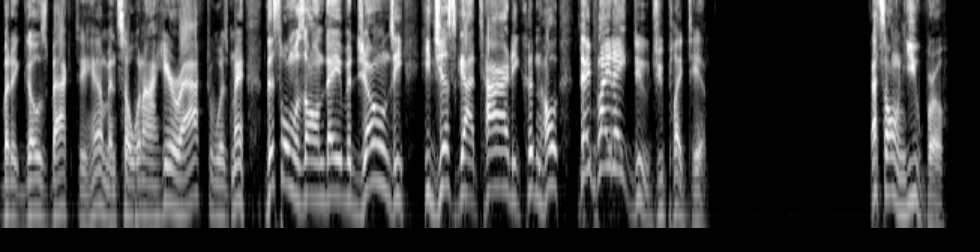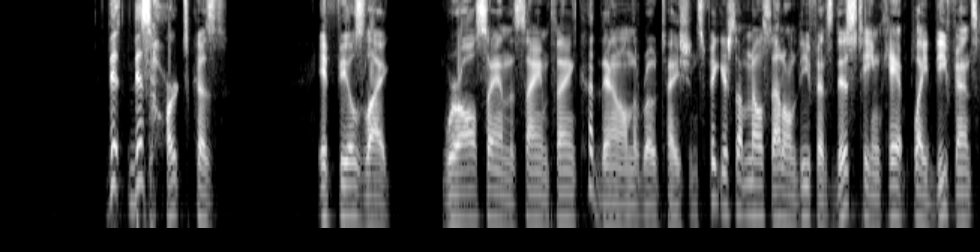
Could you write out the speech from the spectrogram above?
but it goes back to him. And so when I hear afterwards, man, this one was on David Jones. He he just got tired. He couldn't hold. They played eight dudes. You played ten. That's on you, bro. This this hurts because it feels like we're all saying the same thing. Cut down on the rotations. Figure something else out on defense. This team can't play defense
